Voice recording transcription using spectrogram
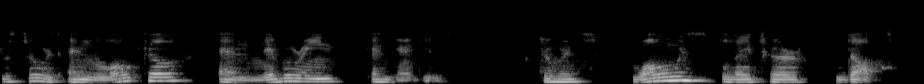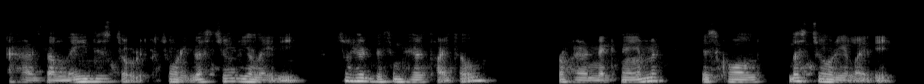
tell stories and local and neighboring communities. Torrence was later dubbed as the lady story, sorry, the story lady. So here this in her title, or her nickname, is called the story lady,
